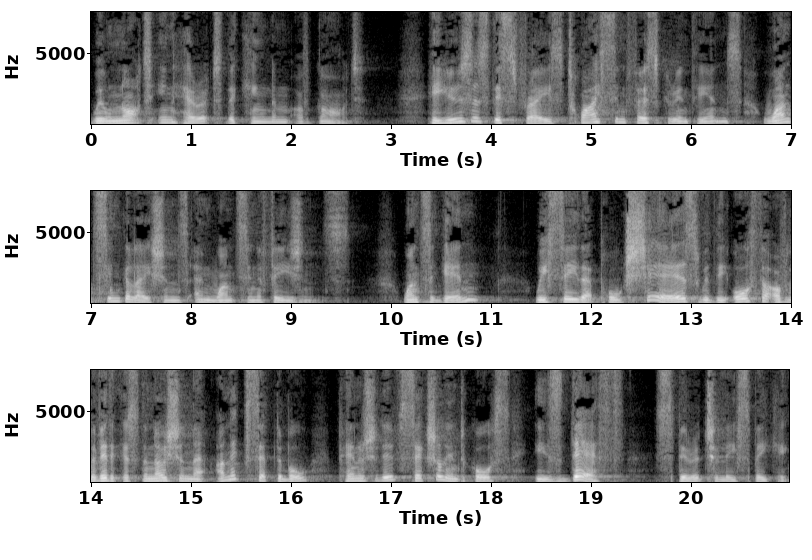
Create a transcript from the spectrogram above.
will not inherit the kingdom of God. He uses this phrase twice in 1 Corinthians, once in Galatians, and once in Ephesians. Once again, we see that Paul shares with the author of Leviticus the notion that unacceptable, penetrative sexual intercourse is death, spiritually speaking.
